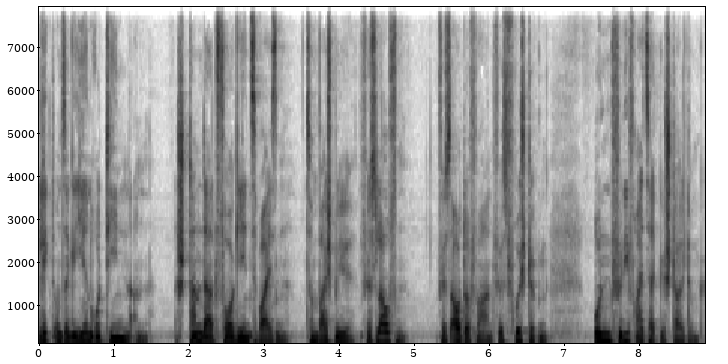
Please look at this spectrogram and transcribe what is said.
legt unser Gehirn Routinen an, Standardvorgehensweisen, zum Beispiel fürs Laufen, fürs Autofahren, fürs Frühstücken und für die Freizeitgestaltung.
